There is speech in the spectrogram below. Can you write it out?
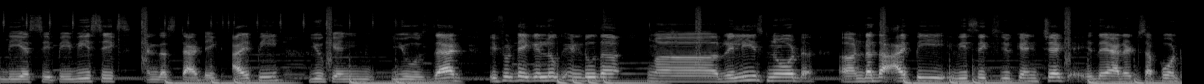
DHCP v6 and the static IP you can use that. If you take a look into the uh, release note uh, under the IPv6 you can check they added support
